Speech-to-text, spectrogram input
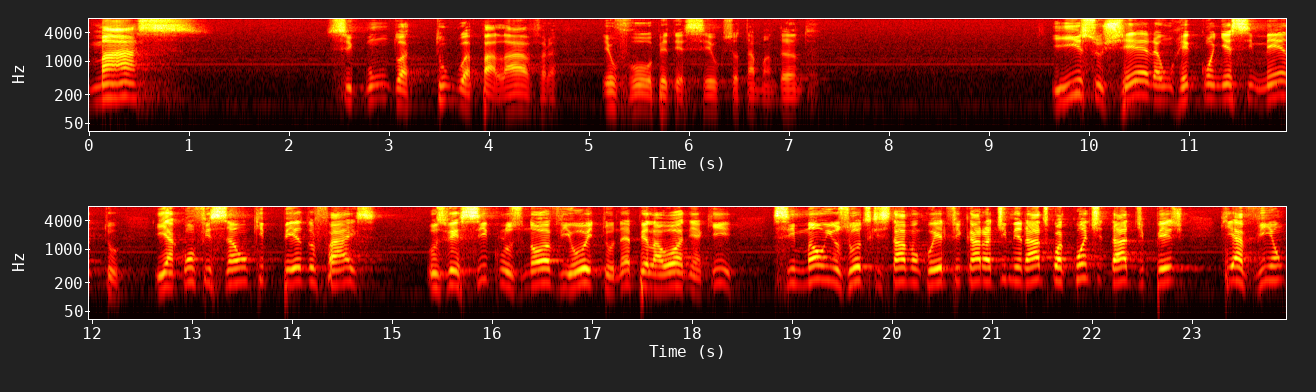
mas, segundo a tua palavra, eu vou obedecer o que o Senhor está mandando. E isso gera um reconhecimento e a confissão que Pedro faz. Os versículos 9 e 8, né, pela ordem aqui, Simão e os outros que estavam com ele ficaram admirados com a quantidade de peixe que haviam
